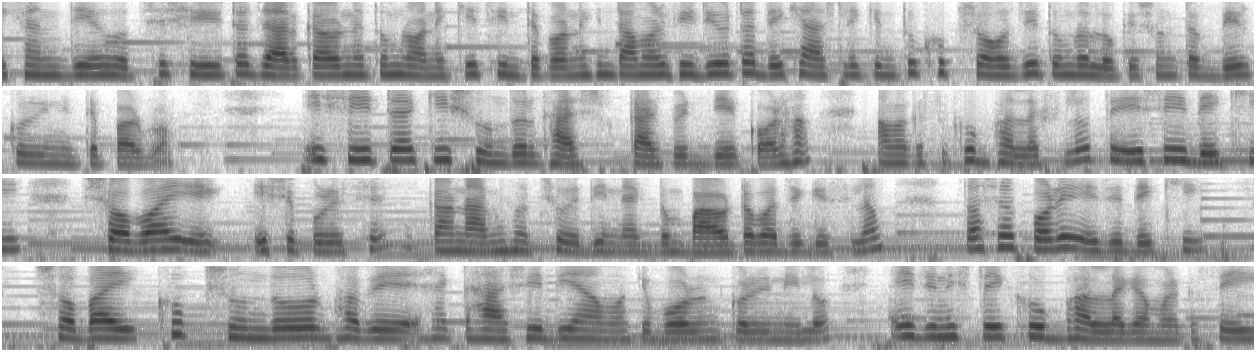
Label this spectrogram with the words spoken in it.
এখান দিয়ে হচ্ছে সিঁড়িটা, যার কারণে তোমরা অনেকেই চিনতে পারো না, কিন্তু আমার ভিডিওটা দেখে আসলে কিন্তু খুব সহজেই তোমরা লোকেশনটা বের করে নিতে পারবা। এই সিঁড়িটা কি সুন্দর ঘাস কার্পেট দিয়ে করা। আমার কাছে খুব ভালো লাগছিল। তো এসেই দেখি সবাই এসে পড়েছে। কারণ আমি হচ্ছে ওই দিন একদম বারোটা বাজে গেছিলাম। তো আসার পরে এই যে দেখি সবাই খুব সুন্দরভাবে একটা হাসি দিয়ে আমাকে বরণ করে নিল। এই জিনিসটাই খুব ভালো লাগে আমার কাছে। এই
